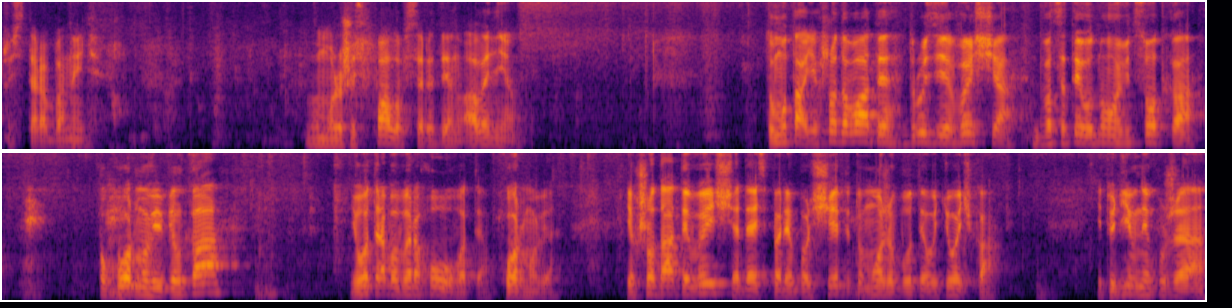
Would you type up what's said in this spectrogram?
Щось тарабанить. Ну, може щось впало всередину, але ні. Тому так, якщо давати, друзі, вище 21% по кормові білка, його треба вираховувати в кормові. Якщо дати вище, десь переборщити, то може бути отечка. І тоді в них вже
